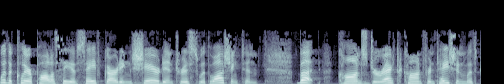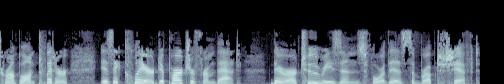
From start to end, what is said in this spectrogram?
with a clear policy of safeguarding shared interests with Washington. But Khan's direct confrontation with Trump on Twitter is a clear departure from that. There are two reasons for this abrupt shift.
